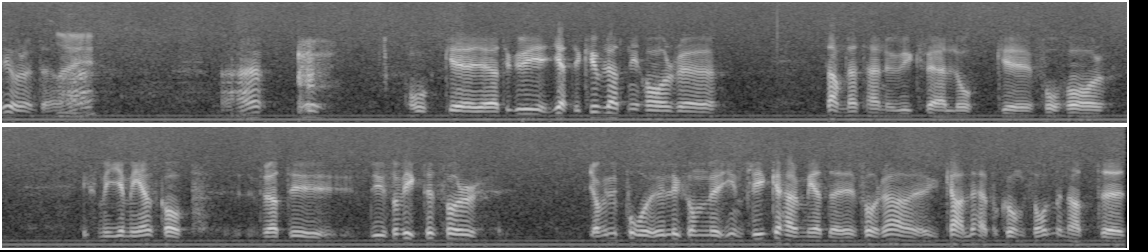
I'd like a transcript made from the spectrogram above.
Det gör du inte? Nej. Nähä. Och eh, jag tycker det är jättekul att ni har eh, samlats här nu ikväll och eh, får ha liksom en gemenskap. För att det, det är ju så viktigt för jag vill på, liksom inflika här med eh, förra Kalle här på Kungsholmen att eh,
